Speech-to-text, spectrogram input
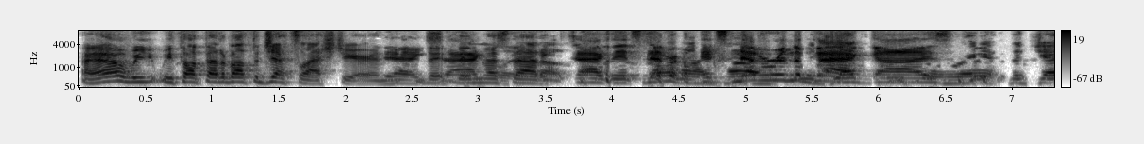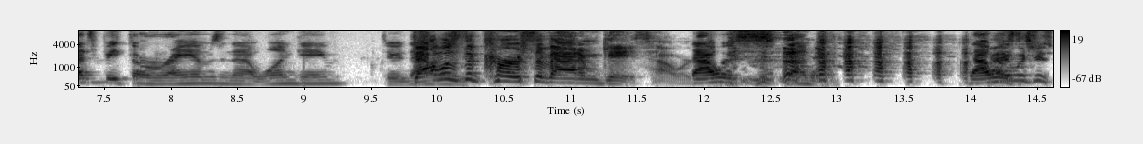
Yeah, we, we thought that about the Jets last year, and Yeah, they, exactly. they messed that up. Exactly. It's oh never Oh it's God. never in the bag, Jets guys. The, Ram- the Jets beat the Rams in that one game, dude. That, was the curse of Adam Gase, Howard. that was stunning. That Right, was which is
